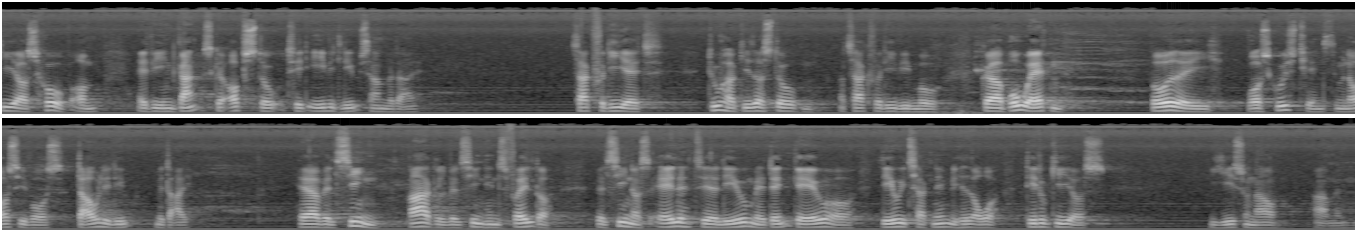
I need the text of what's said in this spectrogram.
giver os håb om, at vi engang skal opstå til et evigt liv sammen med dig. Tak fordi, at du har givet os dåben, og tak fordi vi må gøre brug af den, både i vores gudstjeneste, men også i vores daglige liv med dig. Herre, velsign Rakel, velsign hendes forældre, velsign os alle til at leve med den gave og leve i taknemmelighed over det, du giver os. I Jesu navn. Amen.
